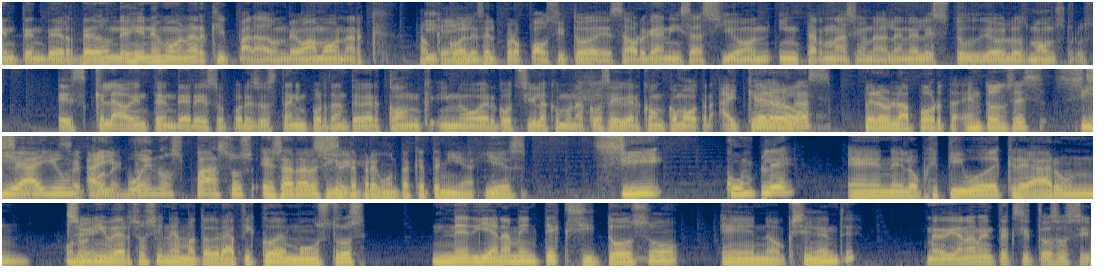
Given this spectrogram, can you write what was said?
entender de dónde viene Monarch y para dónde va Monarch y cuál es el propósito de esa organización internacional en el estudio de los monstruos. Es clave entender eso, por eso es tan importante ver Kong y no ver Godzilla como una cosa y ver Kong como otra. Hay que Pero, verlas. pero lo aporta. Entonces, si Sí, hay, un, hay buenos pasos, esa era la siguiente Sí. pregunta que tenía, y es si cumple en el objetivo de crear un, universo cinematográfico de monstruos medianamente exitoso en Occidente. Medianamente exitoso, sí.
